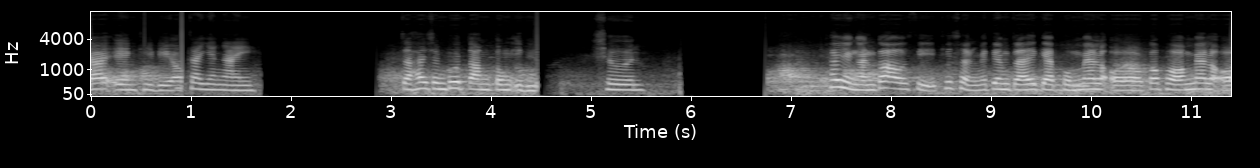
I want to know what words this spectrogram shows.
ได้เองทีเดียว ใจยังไง จะให้ฉันพูดตามตรงอีกหรือเชิญ ถ้าอย่างนั้นก็เอาสิที่ฉันไม่เตรียมใจให้แกพบแม่ละออ ก็เพราะแม่ละออ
